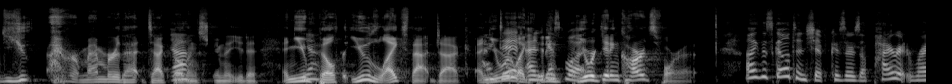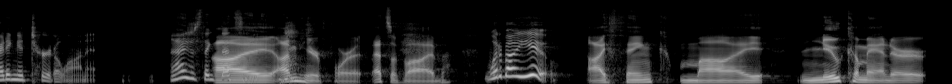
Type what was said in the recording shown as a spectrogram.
you! I remember that deck Yeah. building stream that you did, and you Yeah. built. You liked that deck, and I you were like, getting, you were getting cards for it. I like the skeleton ship because there's a pirate riding a turtle on it. And I just think that's. I I'm here for it. That's a vibe. what about you? I think my new commander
